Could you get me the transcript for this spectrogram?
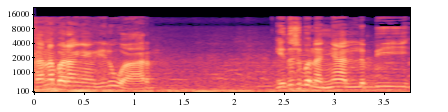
Karena barang yang di luar itu sebenarnya lebih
